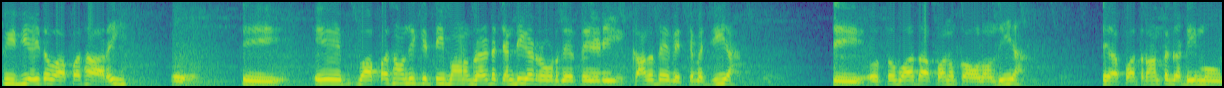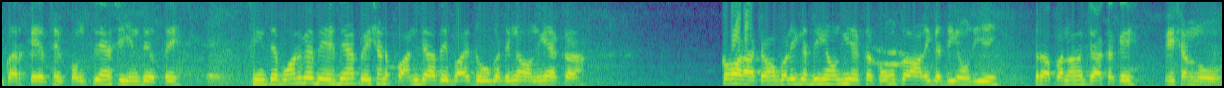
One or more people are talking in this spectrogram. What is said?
ਪੀਜੀਆਈ ਤੋਂ ਵਾਪਸ ਆ ਰਹੀ ਤੇ ਇਹ ਵਾਪਸ ਆਉਂਦੀ Kitty Bonn bread Chandigarh road ਦੇ ਉੱਤੇ ਜਿਹੜੀ ਕੰਧ ਦੇ ਵਿੱਚ ਵੱਜੀ ਆ। ਤੇ ਉਸ ਤੋਂ ਬਾਅਦ ਆਪਾਂ ਨੂੰ ਕਾਲ ਆਉਂਦੀ ਆ। ਤੇ ਆਪਾਂ ਤੁਰੰਤ ਗੱਡੀ ਮੂਵ ਕਰਕੇ ਇੱਥੇ ਪਹੁੰਚਦੇ ਆ ਸੀਨ ਦੇ ਉੱਤੇ। ਸੀਨ ਤੇ ਪਹੁੰਚ ਕੇ ਵੇਖਦੇ ਆ ਪੇਸ਼ੈਂਟ ਪੰਜ ਆ ਤੇ ਬਾਅਦ ਦੋ ਗੱਡੀਆਂ ਆਉਂਦੀਆਂ ਇੱਕ ਕਵਾੜਾ ਚੌਂਕ ਵਾਲੀ ਗੱਡੀ ਆਉਂਦੀ ਹੈ ਇੱਕ ਕੂਮਕਲਾਂ ਵਾਲੀ ਗੱਡੀ ਆਉਂਦੀ ਹੈ ਫਿਰ ਆਪਾਂ ਇਹਨਾਂ ਨੂੰ ਚੱਕ ਕੇ ਪੇਸ਼ੈਂਟ ਨੂੰ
